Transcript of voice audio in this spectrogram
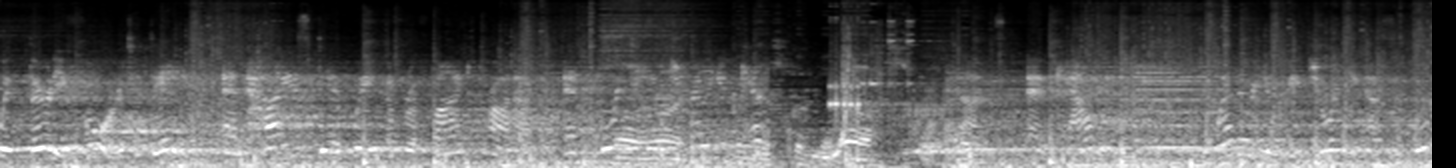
with 34 to date, and highest dead weight of refined product, and 14 Alright, trillion let me kilograms just quick. And counting. Whether you'll be joining us aboard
